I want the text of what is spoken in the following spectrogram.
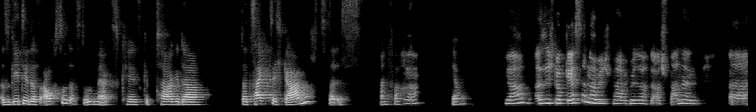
Also geht dir das auch so, dass du merkst, okay, es gibt Tage, da, da zeigt sich gar nichts, da ist einfach, Ja, ja. ja. Also ich glaube, gestern habe ich, habe ich mir gedacht, ah, spannend. Äh,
